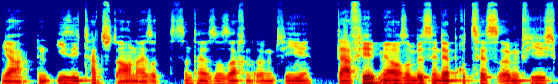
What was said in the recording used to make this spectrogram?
ja, ein easy Touchdown. Also das sind halt so Sachen irgendwie, da fehlt mir auch so ein bisschen der Prozess irgendwie. Ich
